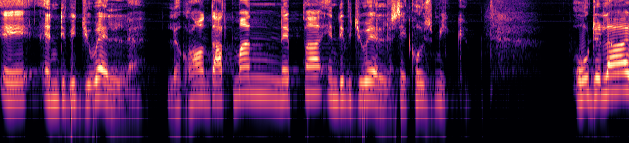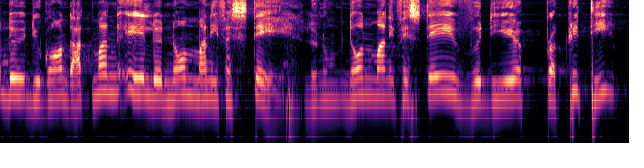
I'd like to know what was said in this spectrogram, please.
est individuel. Le grand Atman n'est pas individuel, c'est cosmique. Au-delà du grand Atman est le non manifesté. Le non manifesté veut dire Prakriti,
